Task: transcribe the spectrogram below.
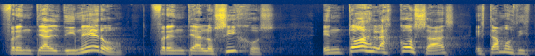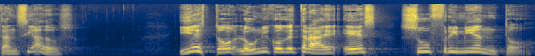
Frente al dinero, frente a los hijos. En todas las cosas estamos distanciados. Y esto lo único que trae es sufrimiento.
